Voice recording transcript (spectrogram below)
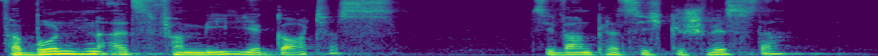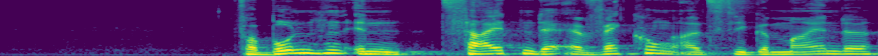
Verbunden als Familie Gottes. Sie waren plötzlich Geschwister. Verbunden in Zeiten der Erweckung, als die Gemeinde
